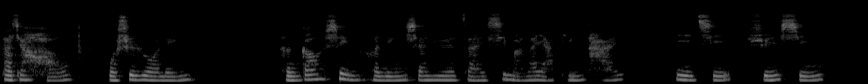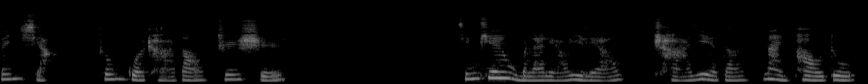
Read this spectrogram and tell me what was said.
大家好，我是若琳，很高兴和您相约在喜马拉雅平台，一起学习分享中国茶道知识。今天我们来聊一聊茶叶的耐泡度。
